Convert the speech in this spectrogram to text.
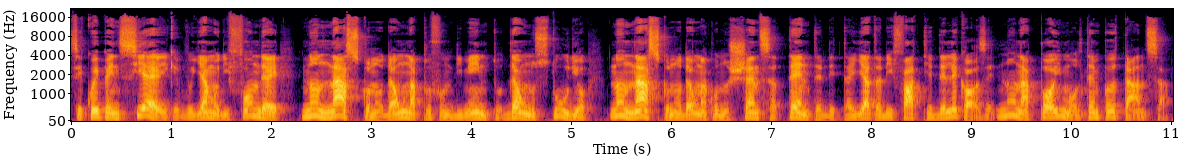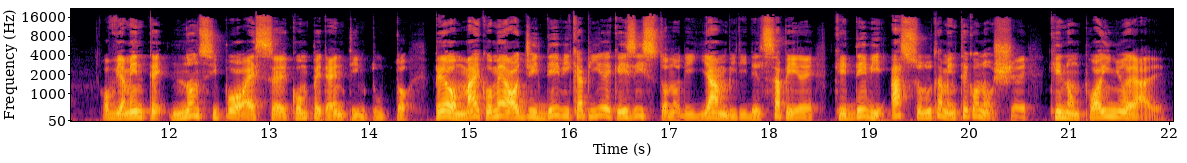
se quei pensieri che vogliamo diffondere non nascono da un approfondimento, da uno studio, non nascono da una conoscenza attenta e dettagliata dei fatti e delle cose, non ha poi molta importanza. Ovviamente non si può essere competenti in tutto, però mai come oggi devi capire che esistono degli ambiti del sapere che devi assolutamente conoscere, che non puoi ignorare.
